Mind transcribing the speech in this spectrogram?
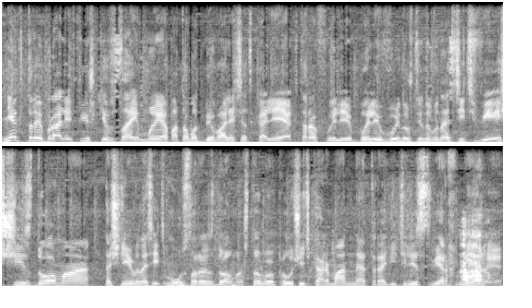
Некоторые брали фишки взаймы, а потом отбивались от коллекторов или были вынуждены выносить вещи из дома, точнее выносить мусор из дома, чтобы получить карманные от родителей сверх меры.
